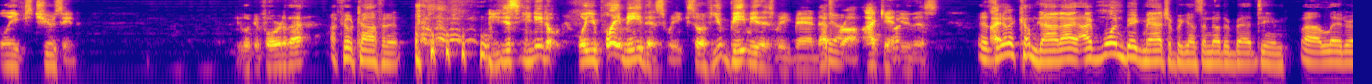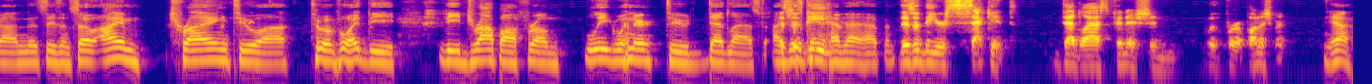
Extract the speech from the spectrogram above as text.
league's choosing. You looking forward to that? I feel confident. you just you need to well, you play me this week. So if you beat me this week, man, that's yeah. rough. I can't do this. It's going to come down. I, I've one big matchup against another bad team uh, later on this season, so I am trying to uh, to avoid the the drop off from league winner to dead last. I this just can't have that happen. This would be your second dead last finish and with for a punishment. Yeah,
